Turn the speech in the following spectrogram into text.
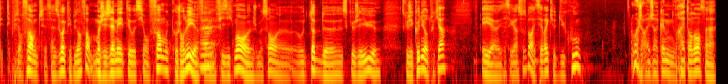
es, plus en forme. Tu, ça se voit que tu es plus en forme. Moi j'ai jamais été aussi en forme qu'aujourd'hui. Enfin, physiquement je me sens au top de ce que j'ai eu ce que j'ai connu en tout cas. Et ça c'est grâce au sport. Et c'est vrai que du coup moi j'aurais quand même une vraie tendance à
